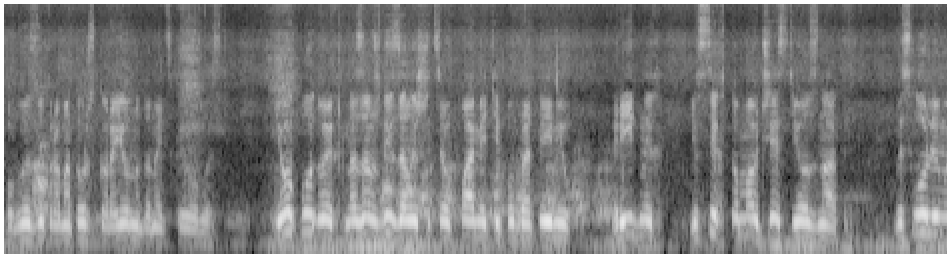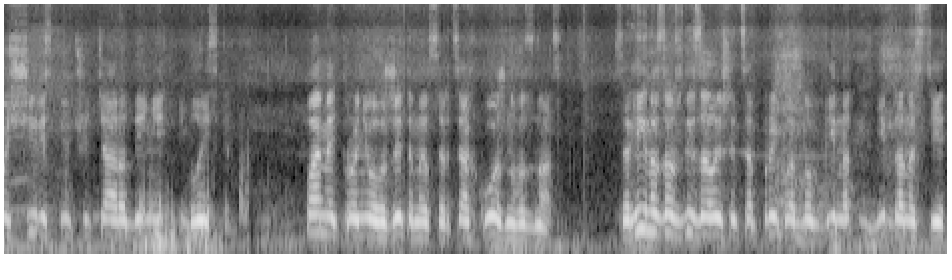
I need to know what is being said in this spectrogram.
поблизу Краматорського району Донецької області. Його подвиг назавжди залишиться в пам'яті побратимів, рідних і всіх, хто мав честь його знати. Висловлюємо щирі співчуття родині і близьким. Пам'ять про нього житиме в серцях кожного з нас. Сергій назавжди залишиться прикладом він- відданості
